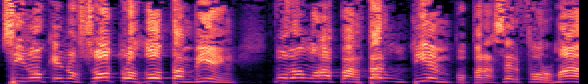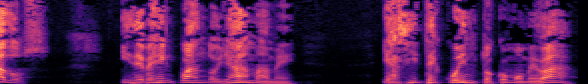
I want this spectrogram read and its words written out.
sino que nosotros dos también podamos apartar un tiempo para ser formados y de vez en cuando llámame y así te cuento cómo me va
